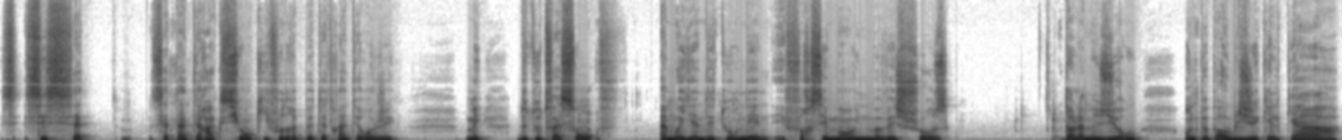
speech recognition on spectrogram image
c'est cette, cette interaction qu'il faudrait peut-être interroger. Mais de toute façon, un moyen détourné est forcément une mauvaise chose dans la mesure où on ne peut pas obliger quelqu'un à,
